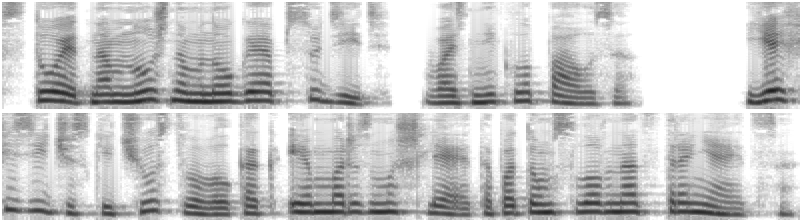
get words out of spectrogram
Стоит, нам нужно многое обсудить». Возникла пауза. Я физически чувствовал, как Эмма размышляет, а потом словно отстраняется.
